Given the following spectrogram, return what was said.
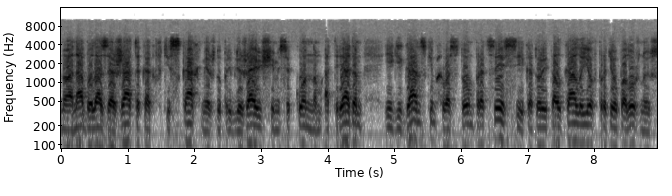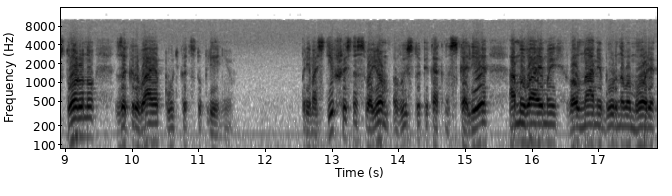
но она была зажата, как в тисках между приближающимся конным отрядом и гигантским хвостом процессии, который толкал ее в противоположную сторону, закрывая путь к отступлению. Примостившись на своем выступе, как на скале, омываемой волнами бурного моря,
